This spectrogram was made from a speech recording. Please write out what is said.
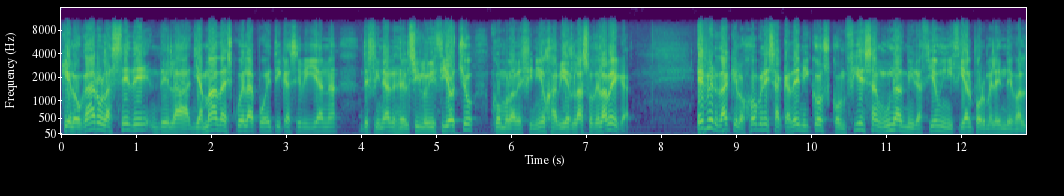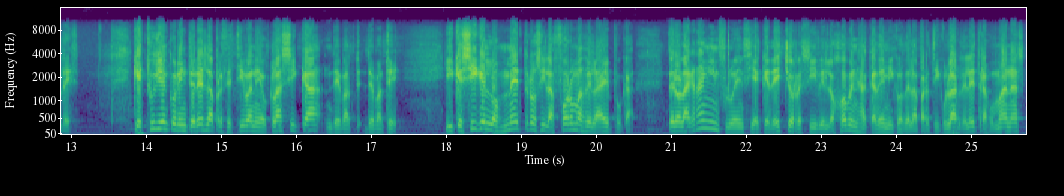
que el hogar o la sede de la llamada Escuela Poética Sevillana de finales del siglo XVIII, como la definió Javier Lasso de la Vega. Es verdad que los jóvenes académicos confiesan una admiración inicial por Meléndez Valdés, que estudian con interés la preceptiva neoclásica de Baté y que siguen los metros y las formas de la época, pero la gran influencia que de hecho reciben los jóvenes académicos de la particular de letras humanas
